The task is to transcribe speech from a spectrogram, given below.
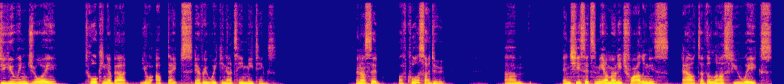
do you enjoy talking about your updates every week in our team meetings? And I said, of course I do. Um, and she said to me, I'm only trialing this out of the last few weeks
